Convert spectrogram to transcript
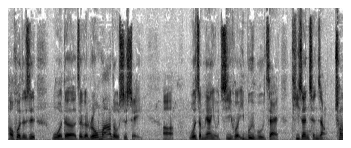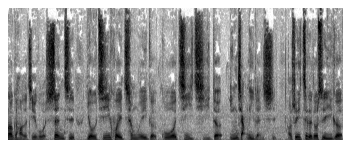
哦？或者是我的这个 role model 是谁啊？我怎么样有机会一步一步在提升成长，创造更好的结果，甚至有机会成为一个国际级的影响力人士啊！所以这个都是一个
